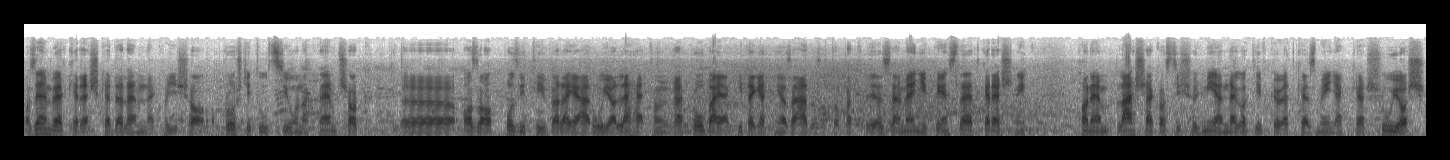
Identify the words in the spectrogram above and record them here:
az emberkereskedelemnek, vagyis a, a prostitúciónak nem csak az a pozitív velejárója lehet, amivel próbálják hitegetni az áldozatokat, hogy ezzel mennyi pénzt lehet keresni, hanem lássák azt is, hogy milyen negatív következményekkel, súlyos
